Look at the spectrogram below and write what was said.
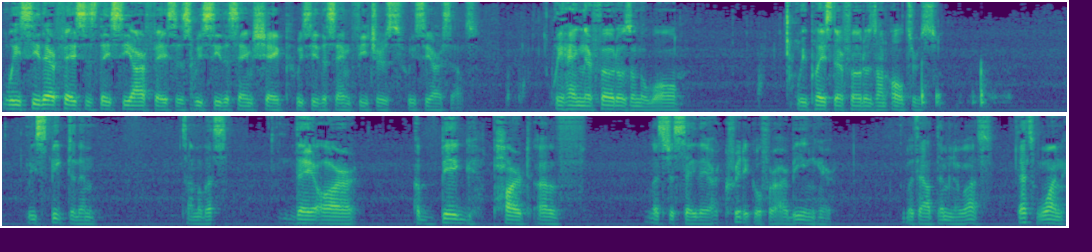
We see their faces, they see our faces, we see the same shape, we see the same features, we see ourselves. We hang their photos on the wall, we place their photos on altars. We speak to them, some of us. They are a big part of, let's just say, they are critical for our being here. Without them, no us. That's one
